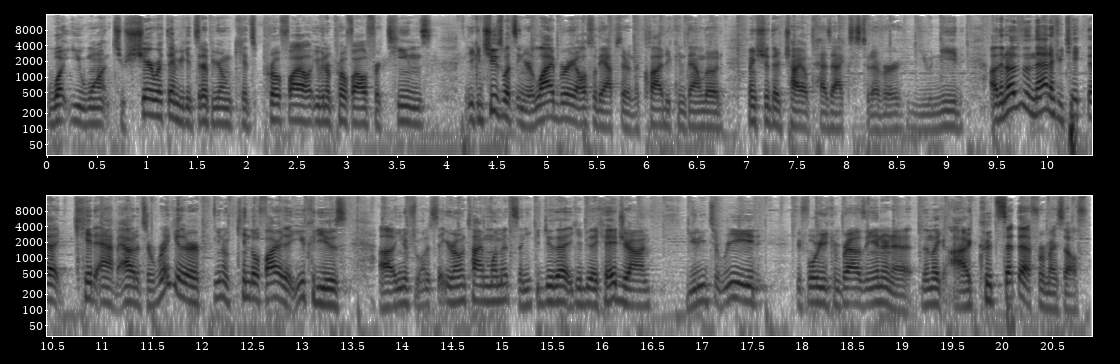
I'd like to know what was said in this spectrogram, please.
what you want to share with them. You can set up your own kid's profile, even a profile for teens. You can choose what's in your library. Also, the apps that are in the cloud you can download. Make sure their child has access to whatever you need. Uh, then other than that, if you take that kid app out, it's a regular, you know, Kindle Fire that you could use. Uh, you know, if you want to set your own time limits, then you could do that. You could be like, hey, John, you need to read before you can browse the internet. Then like I could set that for myself.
